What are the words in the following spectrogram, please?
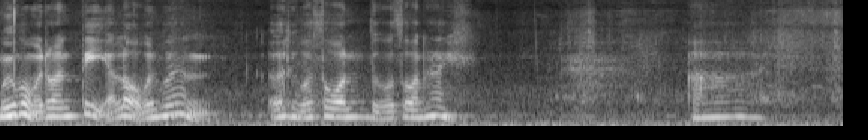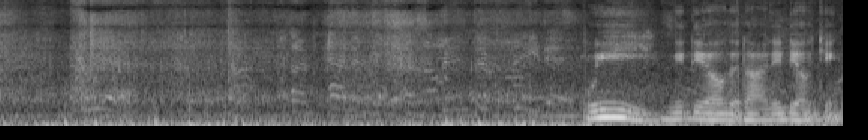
มือผมไปโดนอันติอะโหลเพื่อนๆเออถือว่าโซนถือว่าโซนให้เอ้ย An enemy has been defeated. อุ้ยนิดเดียวเสียดายนิดเดียวจริง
